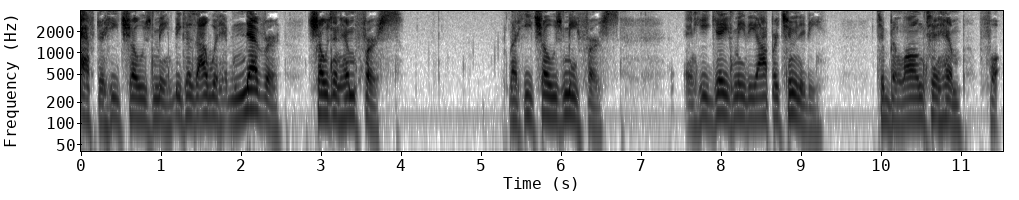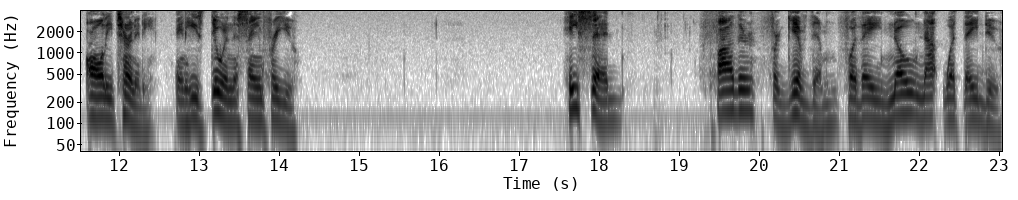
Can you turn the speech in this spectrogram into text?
after he chose me because I would have never chosen him first. But he chose me first. And he gave me the opportunity to belong to him for all eternity. And he's doing the same for you. He said, Father, forgive them, for they know not what they do.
